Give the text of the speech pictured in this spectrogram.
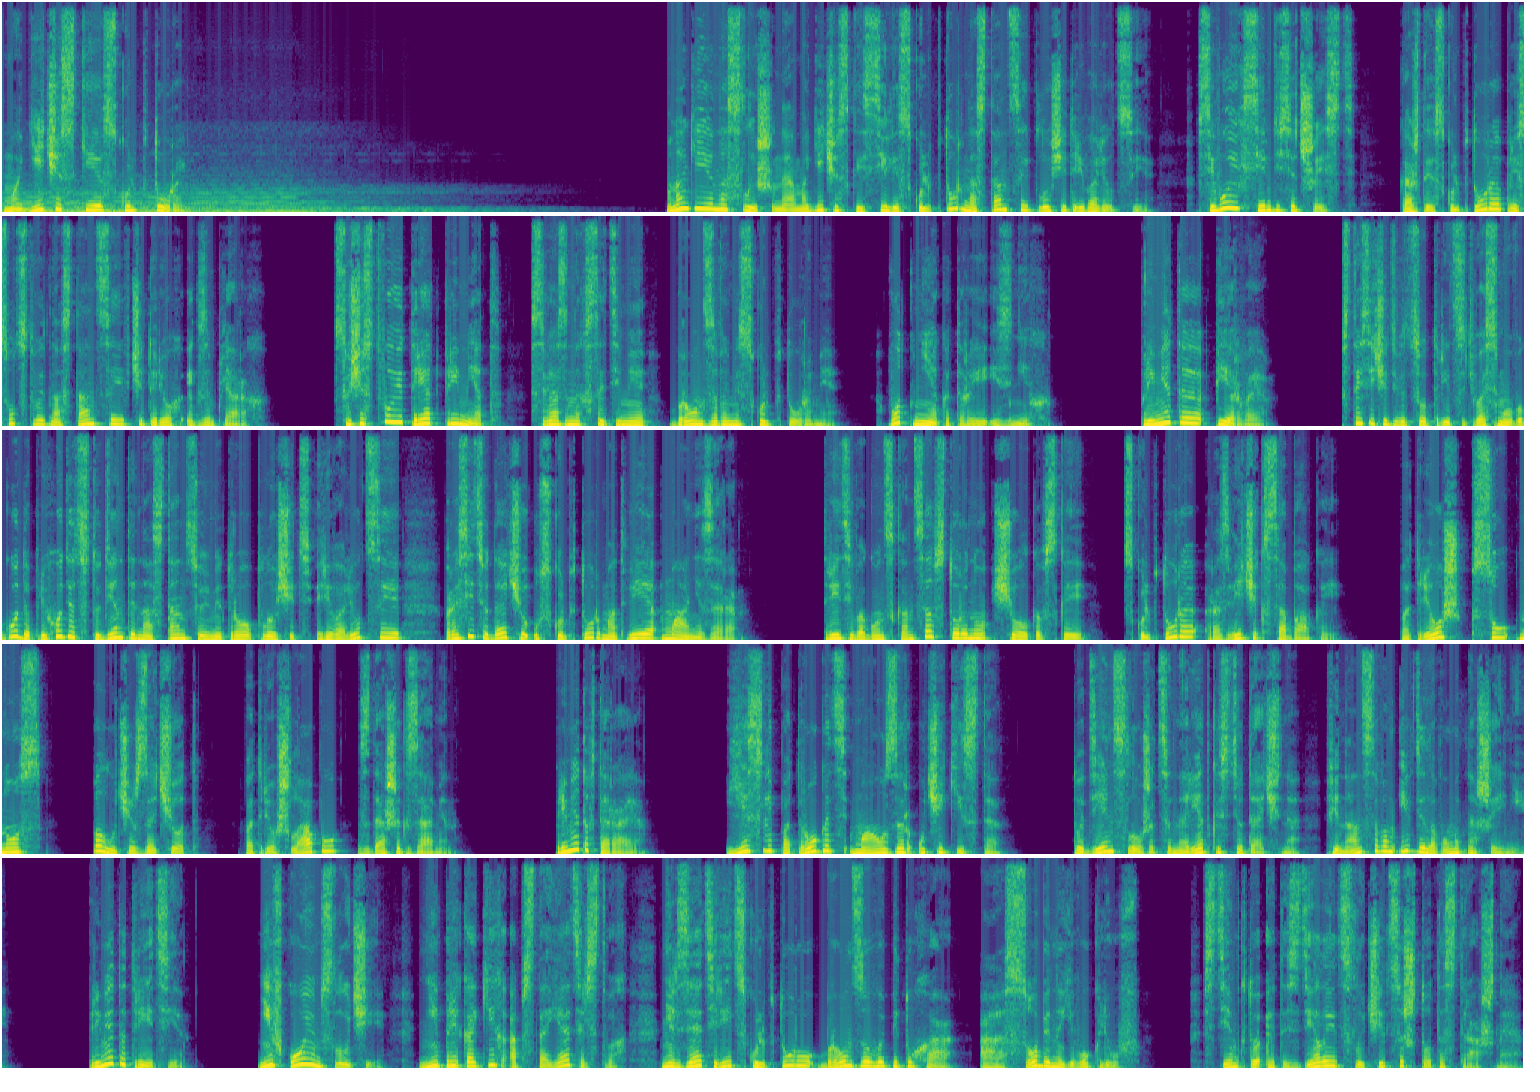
Магические скульптуры Многие наслышаны о магической силе скульптур на станции Площадь Революции. Всего их 76. Каждая скульптура присутствует на станции в четырех экземплярах. Существует ряд примет, связанных с этими бронзовыми скульптурами. Вот некоторые из них. Примета первая. С 1938 года приходят студенты на станцию метро Площадь Революции просить удачу у скульптур Матвея Манизера. Третий вагон с конца в сторону Щелковской. Скульптура «Разведчик с собакой». Потрешь псу нос – получишь зачет. Потрешь лапу – сдашь экзамен. Примета вторая. Если потрогать маузер у чекиста – то день сложится на редкость удачно, в финансовом и в деловом отношении. Примета третья. Ни в коем случае, ни при каких обстоятельствах нельзя тереть скульптуру бронзового петуха, а особенно его клюв. С тем, кто это сделает, случится что-то страшное.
